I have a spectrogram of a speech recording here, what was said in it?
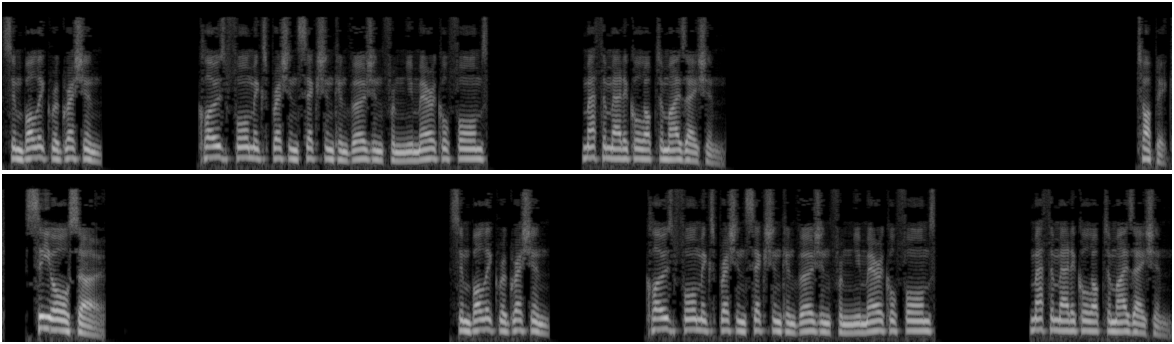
Symbolic regression. Closed form expression section conversion from numerical forms. Mathematical optimization. Topic. See also. Symbolic regression. Closed form expression section conversion from numerical forms. Mathematical optimization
